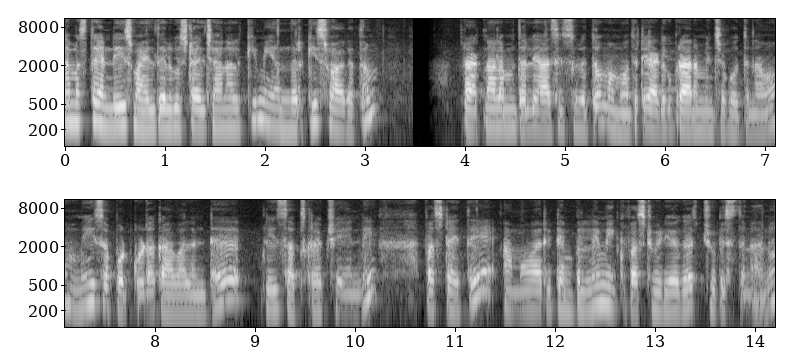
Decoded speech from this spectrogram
నమస్తే అండి స్మైల్ తెలుగు స్టైల్ ఛానల్కి మీ అందరికీ స్వాగతం. రత్నాలమ్మ తల్లి ఆశీస్సులతో మా మొదటి అడుగు ప్రారంభించబోతున్నాము. మీ సపోర్ట్ కూడా కావాలంటే ప్లీజ్ సబ్స్క్రైబ్ చేయండి. ఫస్ట్ అయితే అమ్మవారి టెంపుల్ని మీకు ఫస్ట్ వీడియోగా చూపిస్తున్నాను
